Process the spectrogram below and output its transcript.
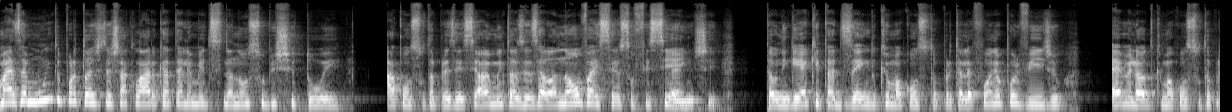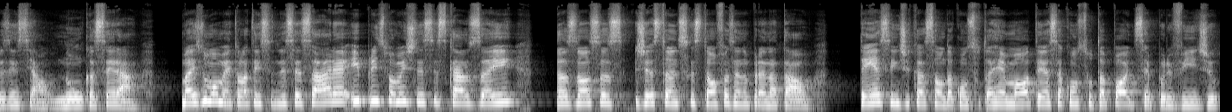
mas é muito importante deixar claro que a telemedicina não substitui a consulta presencial e muitas vezes ela não vai ser suficiente. Então ninguém aqui está dizendo que uma consulta por telefone ou por vídeo é melhor do que uma consulta presencial. Nunca será. Mas no momento ela tem sido necessária e principalmente nesses casos aí das nossas gestantes que estão fazendo pré-natal. Tem essa indicação da consulta remota e essa consulta pode ser por vídeo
